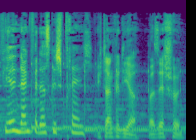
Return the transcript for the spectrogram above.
Vielen Dank für das Gespräch. Ich danke dir, war sehr schön.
